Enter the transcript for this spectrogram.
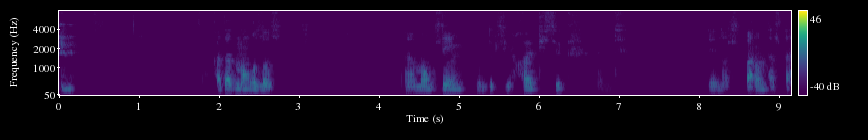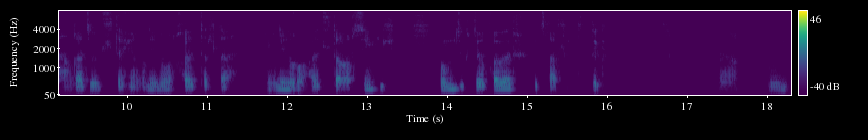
Гадаад Монгол бол Монголын хүндрлийн хойд хэсэг and энэ бол баруун талдаа хангаа зүүн талдаа хянганы нуур хойд талдаа хянганы нуруу хойд талдаа Оросын хил өмнө зүгтээ говьор хязгаарлагддаг. Үүнд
